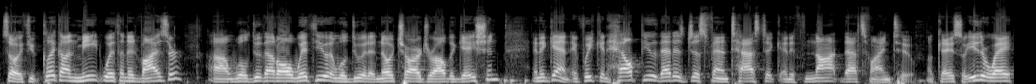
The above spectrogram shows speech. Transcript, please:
So if you click on Meet with an Advisor, uh, we'll do that all with you, and we'll do it at no charge or obligation. And again, if we can help you, that is just fantastic. And if not, that's fine too. Okay, so either way,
